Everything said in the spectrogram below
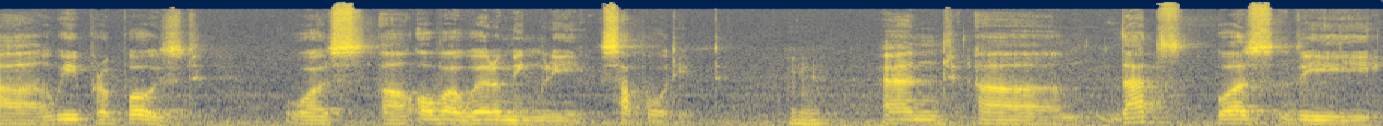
uh, we proposed was uh, overwhelmingly supported. And um, that was the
